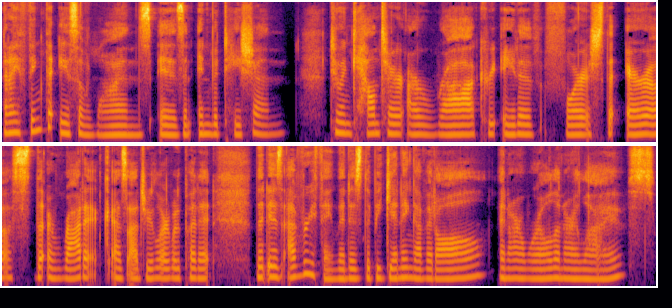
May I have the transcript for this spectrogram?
And I think the Ace of Wands is an invitation to encounter our raw creative force, the eros, the erotic, as Audre Lorde would put it, that is everything, that is the beginning of it all in our world and our lives.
